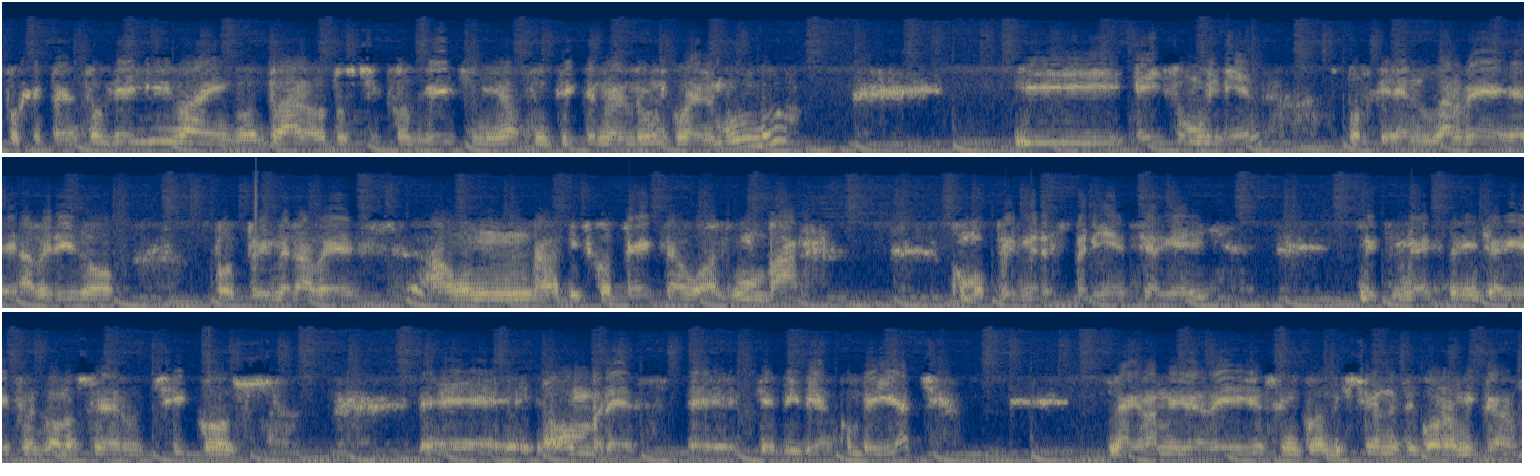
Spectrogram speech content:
porque pensó que iba a encontrar a otros chicos gays y me iba a sentir que no era el único en el mundo y e hizo muy bien, porque en lugar de haber ido por primera vez a una discoteca o algún bar como primera experiencia gay, mi primera experiencia gay fue conocer chicos, eh, hombres eh, que vivían con VIH. La gran mayoría de ellos en condiciones económicas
